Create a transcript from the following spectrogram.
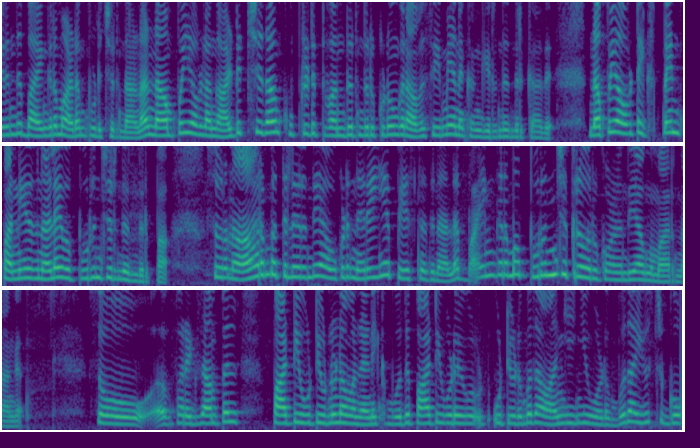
இருந்து பயங்கரமாக அடம் பிடிச்சிருந்தானா நான் போய் அவளை அங்கே அடித்து தான் கூப்பிட்டுட்டு வந்திருந்துருக்கணுங்கிற அவசியமே எனக்கு அங்கே இருந்திருந்திருக்காது. நான் போய் அவட்ட எக்ஸ்பிளைன் பண்ணியதுனாலே அவள் புரிஞ்சிருந்திருந்திருப்பா. ஸோ நான் ஆரம்பத்துலேருந்தே அவ கூட நிறைய பேசினதுனால பயங்கரமாக புரிஞ்சுக்கிற ஒரு குழந்தைய அவங்க மாறினாங்க. ஸோ ஃபார் எக்ஸாம்பிள் பாட்டி ஊட்டி விடணும்னு அவன் நினைக்கும் போது பாட்டி கூட ஊட்டி விடும்போது அவன் அங்கேயும் இங்கேயும் ஓடும்போது I use to go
